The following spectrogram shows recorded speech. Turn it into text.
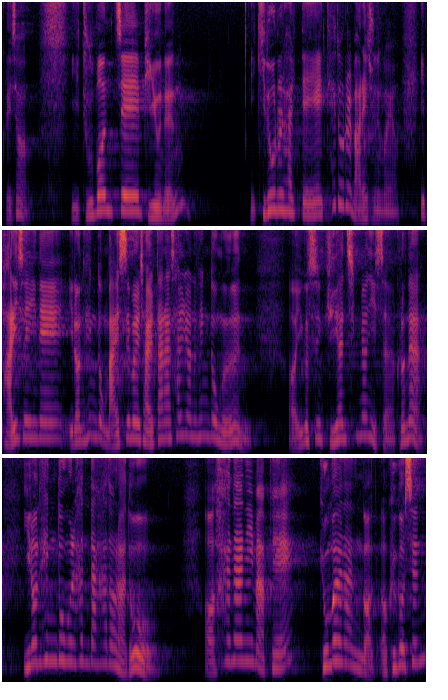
그래서 이 두 번째 비유는 이 기도를 할 때의 태도를 말해 주는 거예요. 이 바리새인의 이런 행동, 말씀을 잘 따라 살려는 행동은 어, 이것은 귀한 측면이 있어요. 그러나 이런 행동을 한다 하더라도 어, 하나님 앞에 교만하는 것, 어, 그것은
